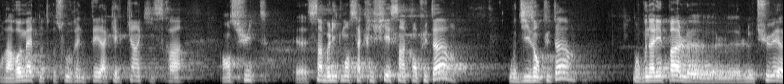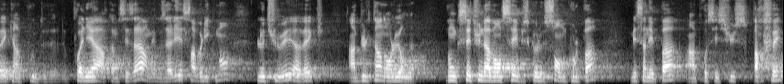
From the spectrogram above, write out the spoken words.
on va remettre notre souveraineté à quelqu'un qui sera ensuite euh, symboliquement sacrifié cinq ans plus tard ou dix ans plus tard. Donc vous n'allez pas le, tuer avec un coup de, poignard comme César, mais vous allez symboliquement le tuer avec un bulletin dans l'urne. Donc c'est une avancée puisque le sang ne coule pas, mais ça n'est pas un processus parfait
